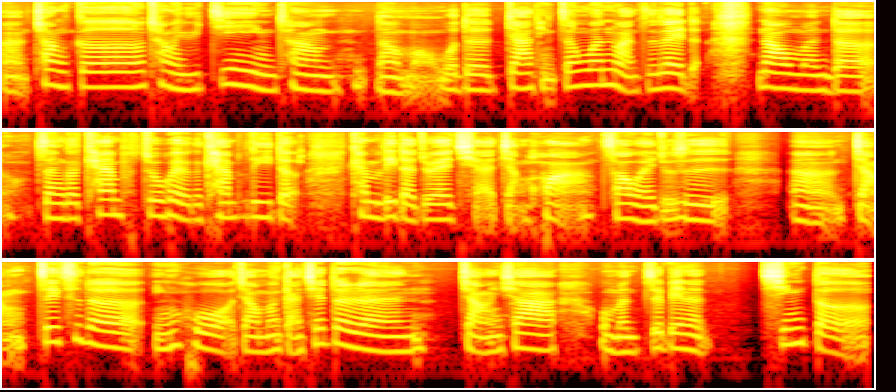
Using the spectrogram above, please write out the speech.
嗯唱歌唱余静唱那么我的家庭真温暖之类的，那我们的整个 camp 就会有个 camp leader，camp leader 就会起来讲话，稍微就是。嗯，讲这次的萤火，讲我们感谢的人，讲一下我们这边的心得。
